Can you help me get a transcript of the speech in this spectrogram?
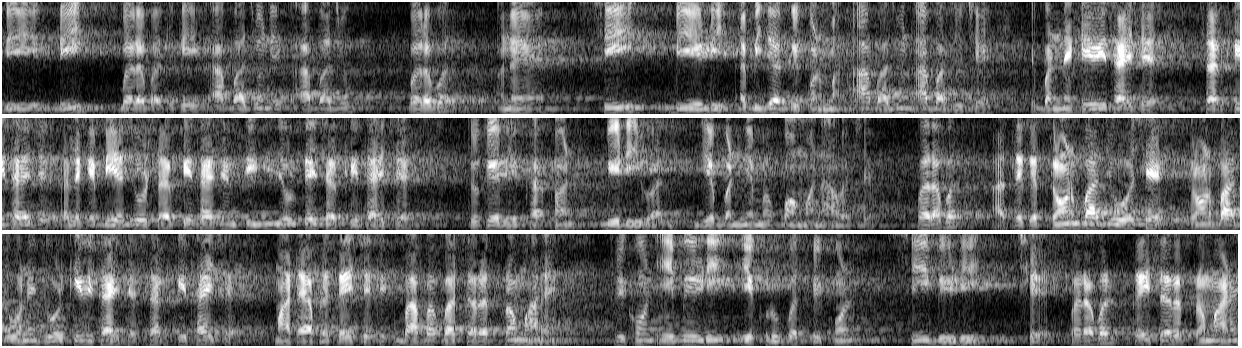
બી ડી બરાબર? કે આ બાજુ ને એક આ બાજુ બરાબર? અને સી બી ડી આ બીજા ત્રિકોણમાં, આ બાજુ આ બાજુ છે. એ બંને કેવી થાય છે? સરખી થાય છે? એટલે કે બે જોડ સરખી થાય છે અને ત્રીજી જોડ કઈ સરખી થાય છે? તો કે રેખાખંડ બીડી વાળી, જે બંનેમાં કોમન આવે છે. બરાબર? એટલે કે ત્રણ બાજુઓ છે. ત્રણ બાજુઓની જોડ કેવી થાય છે? સરખી થાય છે. માટે આપણે કહી શકીએ કે બાબાબા શરત પ્રમાણે ત્રિકોણ એ બીડી એકરૂપ ત્રિકોણ સી બીડી છે. બરાબર? કઈ શરત પ્રમાણે?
